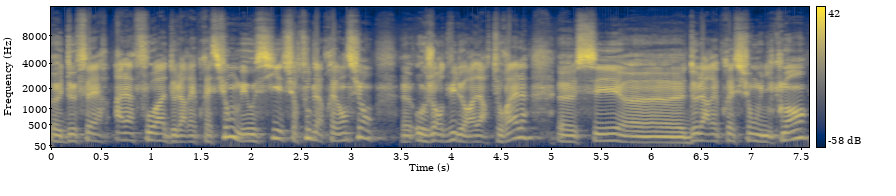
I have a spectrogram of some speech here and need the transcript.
de faire à la fois de la répression, mais aussi et surtout de la prévention. Euh, aujourd'hui, le radar Tourelle, euh, c'est euh, de la répression uniquement,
